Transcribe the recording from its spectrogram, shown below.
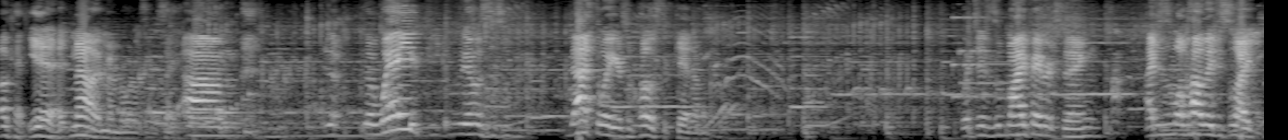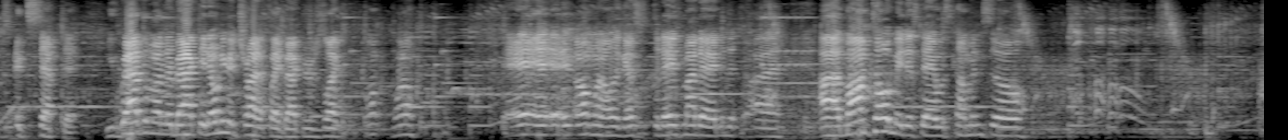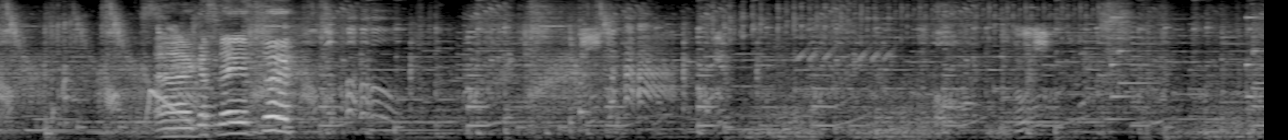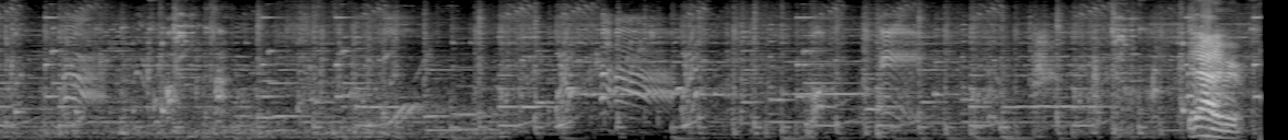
Okay, yeah, now I remember what I was gonna say. Um, the, the way it was, that's the way you're supposed to get them. Which is my favorite thing. I just love how they just, like, accept it. You grab them on their back, they don't even try to fight back, they're just like, oh, well, eh, eh, eh, oh, well, I guess today's my day. Uh, uh, Mom told me this day was coming, so, uh, I guess today is the day. Out of here.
